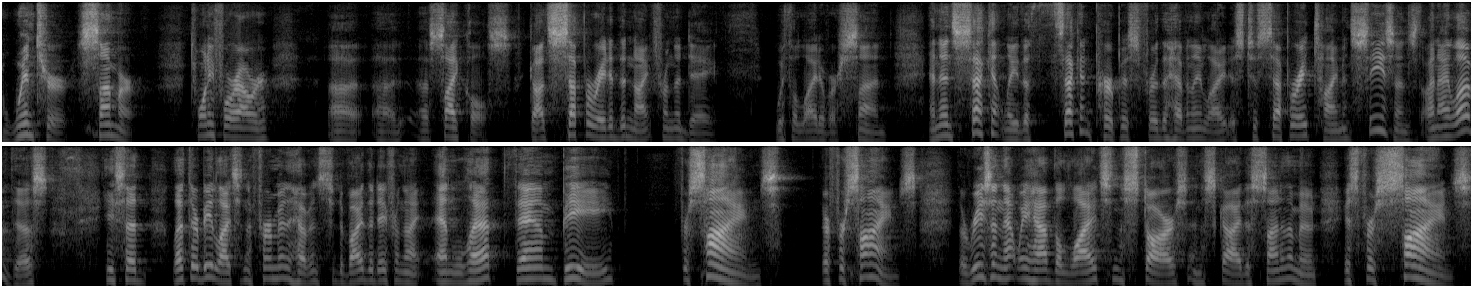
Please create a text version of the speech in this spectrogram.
winter, summer, 24 hour uh, uh, uh, cycles. God separated the night from the day with the light of our sun. And then, secondly, the second purpose for the heavenly light is to separate time and seasons. And I love this. He said, Let there be lights in the firmament of the heavens to divide the day from the night, and let them be for signs. They're for signs. The reason that we have the lights and the stars in the sky, the sun and the moon, is for signs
